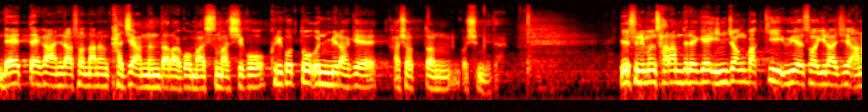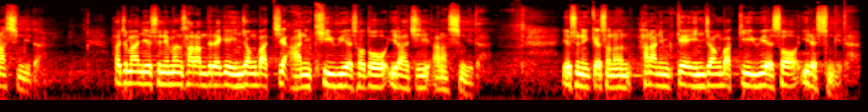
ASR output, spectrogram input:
내 때가 아니라서 나는 가지 않는다라고 말씀하시고 그리고 또 은밀하게 가셨던 것입니다. 예수님은 사람들에게 인정받기 위해서 일하지 않았습니다. 하지만 예수님은 사람들에게 인정받지 않기 위해서도 일하지 않았습니다. 예수님께서는 하나님께 인정받기 위해서 일했습니다.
